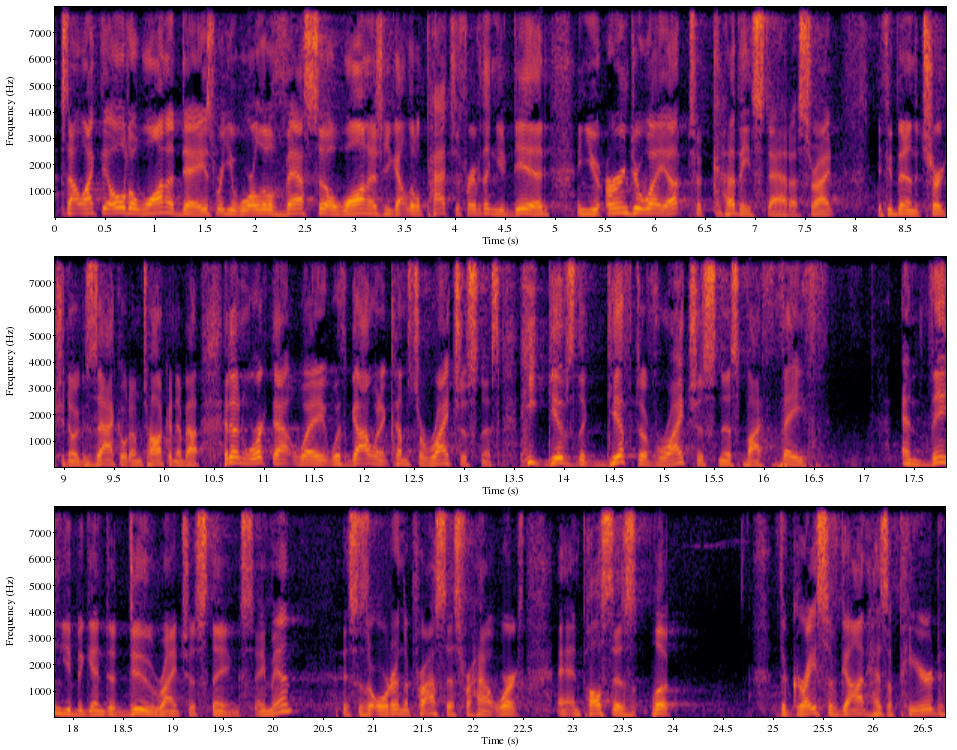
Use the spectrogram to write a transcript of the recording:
It's not like the old Awana days where you wore a little vest to Awanas and you got little patches for everything you did and you earned your way up to cubby status, right? If you've been in the church, you know exactly what I'm talking about. It doesn't work that way with God when it comes to righteousness. He gives the gift of righteousness by faith, and then you begin to do righteous things. Amen? This is the order and the process for how it works. And Paul says, Look, the grace of God has appeared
